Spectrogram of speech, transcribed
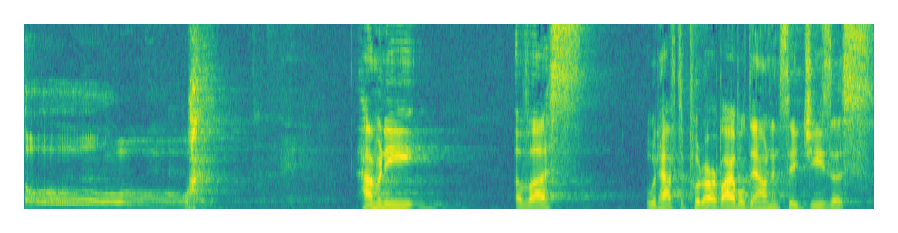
Oh. How many of us would have to put our Bible down and say, Jesus,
